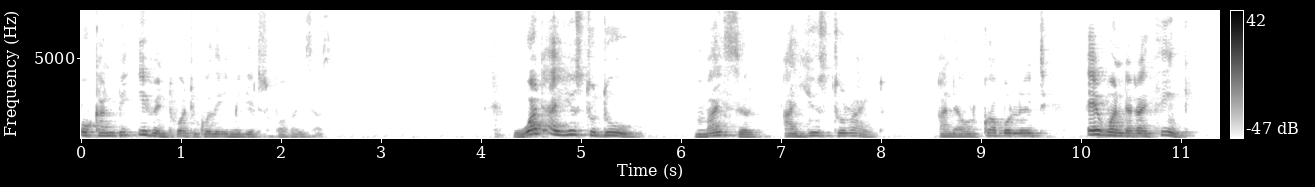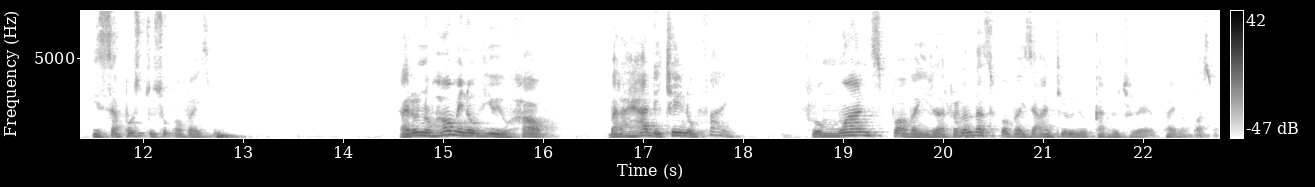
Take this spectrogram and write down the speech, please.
or can be even to what you call the immediate supervisors. What I used to do myself, I used to write and I would carbonate everyone that I think is supposed to supervise me. I don't know how many of you you have, but I had a chain of five from one supervisor to another supervisor until you can reach the final person.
